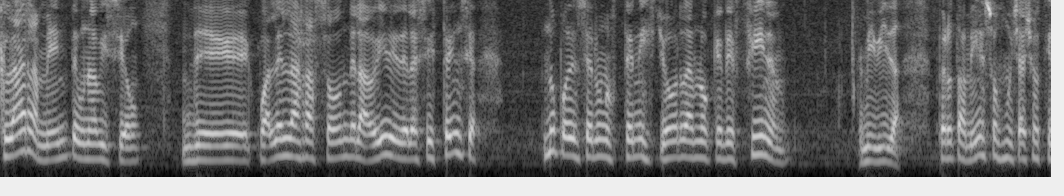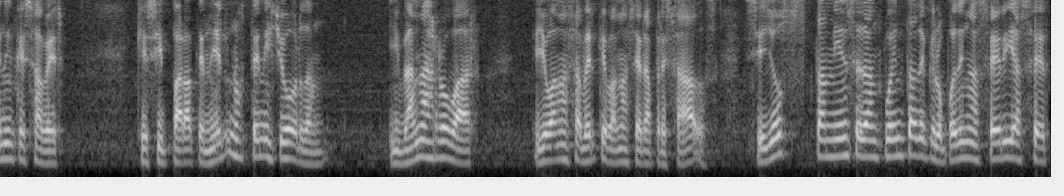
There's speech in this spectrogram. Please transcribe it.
claramente una visión de cuál es la razón de la vida y de la existencia. No pueden ser unos tenis Jordan lo que definan mi vida. Pero también esos muchachos tienen que saber que si para tener unos tenis Jordan y van a robar, ellos van a saber que van a ser apresados. Si ellos también se dan cuenta de que lo pueden hacer y hacer,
